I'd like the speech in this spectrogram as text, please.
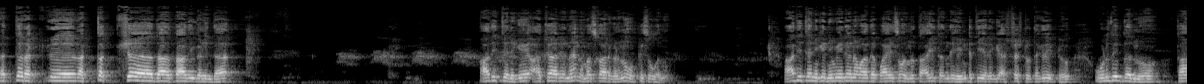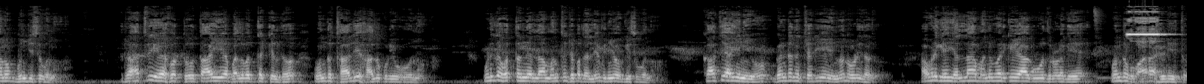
ರಕ್ತ ರಕ್ತಕ್ಷದಾದಿಗಳಿಂದ ಆದಿತ್ಯನಿಗೆ ಆಚಾರ್ಯನ ನಮಸ್ಕಾರಗಳನ್ನು ಒಪ್ಪಿಸುವನು. ಆದಿತ್ಯನಿಗೆ ನಿವೇದನವಾದ ಪಾಯಸವನ್ನು ತಾಯಿ ತಂದೆ ಹೆಂಡತಿಯರಿಗೆ ಅಷ್ಟಷ್ಟು ತೆಗೆದಿಟ್ಟು ಉಳಿದಿದ್ದನ್ನು ತಾನು ಭುಂಜಿಸುವನು. ರಾತ್ರಿಯ ಹೊತ್ತು ತಾಯಿಯ ಬಲವತ್ತಕ್ಕೆಂದು ಒಂದು ಥಾಲಿ ಹಾಲು ಕುಡಿಯುವವನು. ಉಳಿದ ಹೊತ್ತನ್ನೆಲ್ಲ ಮಂತ್ರಜಪದಲ್ಲಿ ವಿನಿಯೋಗಿಸುವನು. ಕಾತ್ಯಾಯಿನಿಯು ಗಂಡನ ಚರ್ಯೆಯನ್ನು ನೋಡಿದಳು ಅವಳಿಗೆ ಎಲ್ಲ ಮನವರಿಕೆಯಾಗುವುದರೊಳಗೆ ಒಂದು ವಾರ ಹಿಡಿಯಿತು.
